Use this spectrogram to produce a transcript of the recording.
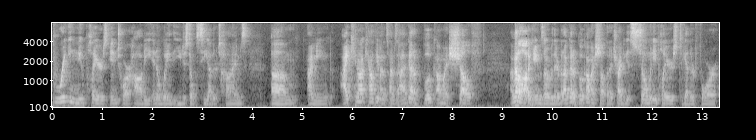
bringing new players into our hobby in a way that you just don't see other times. Um, I mean, I cannot count the amount of times I've got a book on my shelf. I've got a lot of games over there, but I've got a book on my shelf that I tried to get so many players together for,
